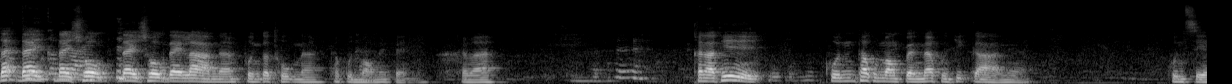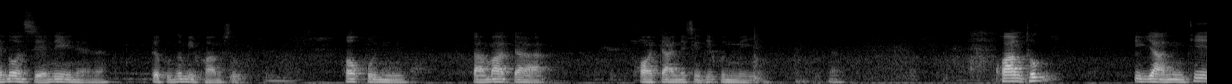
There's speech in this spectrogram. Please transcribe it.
ได้ได้ได้โชคได้โชคได้ลาบนะ คุณก็ทุกข์นะ ถ้าคุณมองไม่เป็นใช่ไหมขณะที่คุณถ้าคุณมองเป็นแม้คุณพิการเนี่ย คุณเสียโน่นเสียนี่เนี่ยนะแต่คุณก็มีความสุข เพราะคุณสามารถจะพอใจในสิ่งที่คุณมีนะ ความทุกข์อีกอย่างหนึ่งที่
